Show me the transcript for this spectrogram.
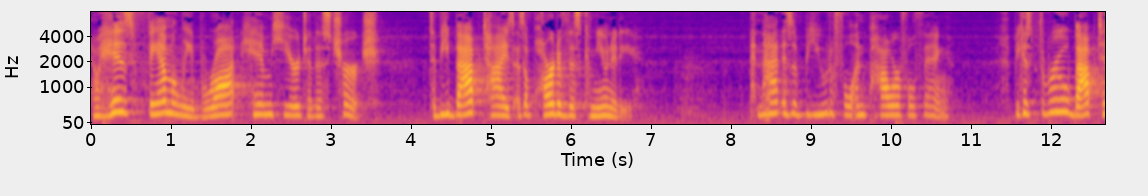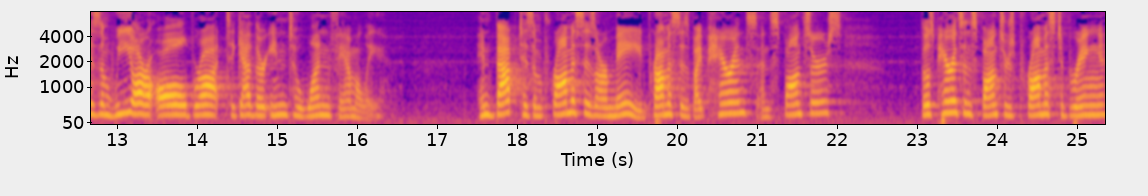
Now, his family brought him here to this church to be baptized as a part of this community. And that is a beautiful and powerful thing. Because through baptism, we are all brought together into one family. In baptism, promises are made, promises by parents and sponsors. Those parents and sponsors promise to bring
